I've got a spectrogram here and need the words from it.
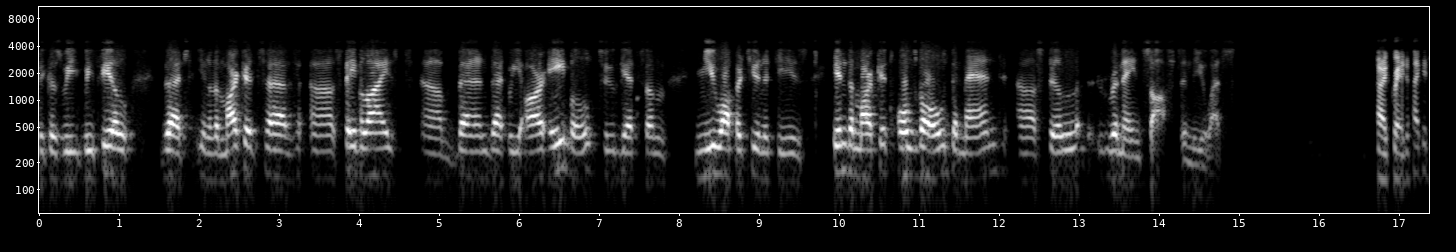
because we feel that, you know, the markets have uh, stabilized, then that we are able to get some new opportunities in the market, although demand still remains soft in the U.S. All right, great. If I could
